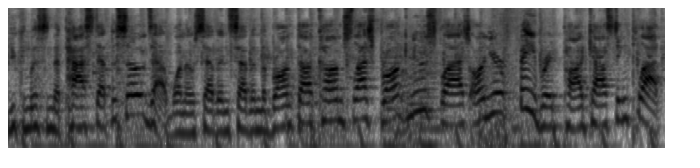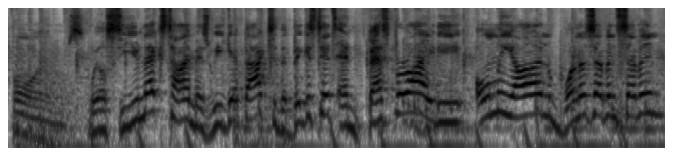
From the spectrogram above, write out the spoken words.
You can listen to past episodes at 1077thebronc.com slash Bronc Newsflash on your favorite podcasting platforms. We'll see you next time as we get back to the biggest hits and best variety only on 1077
